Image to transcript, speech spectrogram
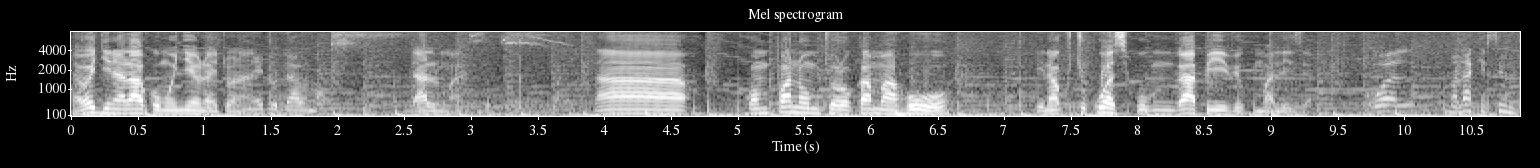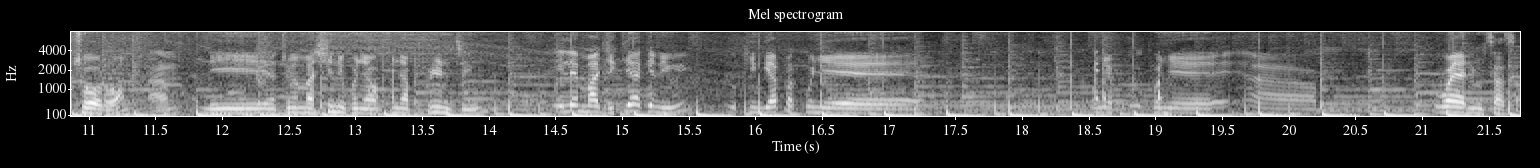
Na wewe jina lako mwenyewe unaitwa nani? Naitwa Dalmas. Dalmas. Na kwa mfano mchoro kama huu inakuchukua siku ngapi hivi kumaliza? Well, manake si mchoro, Naam. ni natumia mashini kwenye kufanya printing. Ile magic yake ni ukiingia hapa kwenye kwenye, kwenye uh, wiring sasa,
